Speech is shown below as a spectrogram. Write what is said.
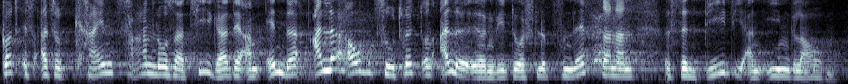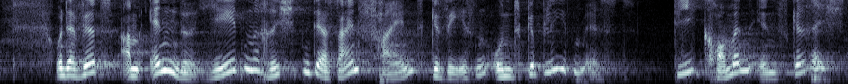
Gott ist also kein zahnloser Tiger, der am Ende alle Augen zudrückt und alle irgendwie durchschlüpfen lässt, sondern es sind die, die an ihn glauben. Und er wird am Ende jeden richten, der sein Feind gewesen und geblieben ist. Die kommen ins Gericht.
